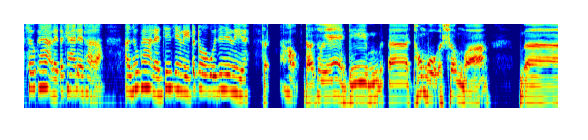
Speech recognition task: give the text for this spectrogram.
အချုပ်ခန်းကလည်းတခန်းနဲ့ထားတာအချုပ်ခန်းကလည်းကျင်းချင်းလေးတော်တော်ကိုကျင်းချင်းလေးရယ်ဟုတ်ဒါဆိုရင်ဒီအဲထုံးဖို့အရှုံးမှာအာ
